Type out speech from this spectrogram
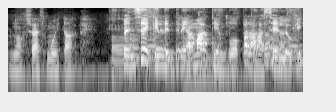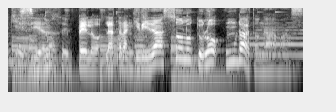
no, ya es muy tarde. Pensé que tendría más tiempo para hacer lo que quisiera, pero la tranquilidad solo duró un rato nada más.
